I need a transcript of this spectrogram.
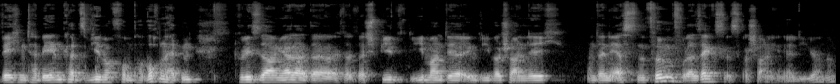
welchen Tabellenplatz wir noch vor ein paar Wochen hätten, würde ich sagen, ja, da, da, da spielt jemand, der irgendwie wahrscheinlich unter den ersten fünf oder sechs ist wahrscheinlich in der Liga. Ne?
